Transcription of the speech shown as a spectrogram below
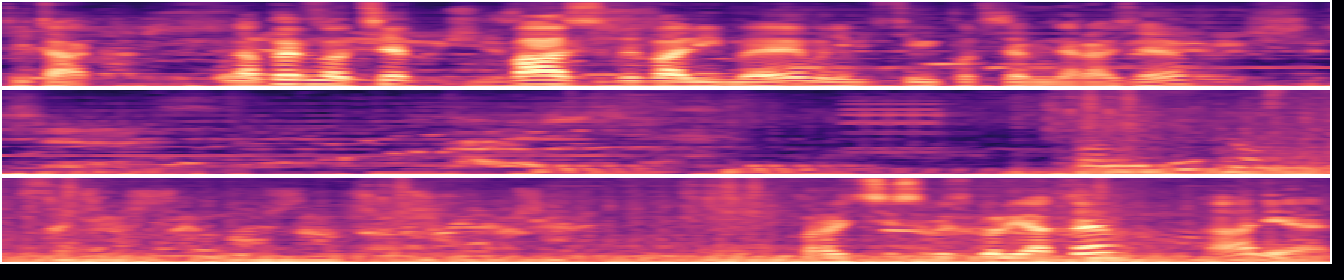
Czyli tak, na pewno cię, was wywalimy, bo nie będziecie mi potrzebni na razie. Poradzicie sobie z Goliatem? A nie.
